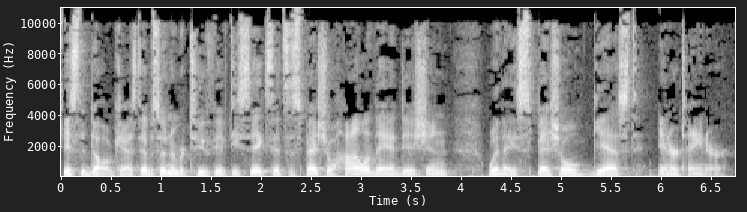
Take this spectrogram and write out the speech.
It's the DawgCast, episode number 256. It's a special holiday edition with a special guest entertainer.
